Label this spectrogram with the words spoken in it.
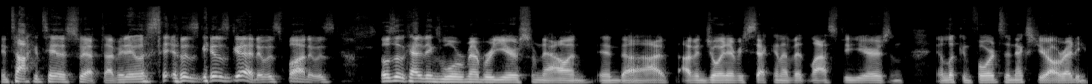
and talking Taylor Swift. I mean, it was it was it was good. It was fun. It was those are the kind of things we'll remember years from now, and and uh, I've I've enjoyed every second of it last few years, and and looking forward to the next year already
